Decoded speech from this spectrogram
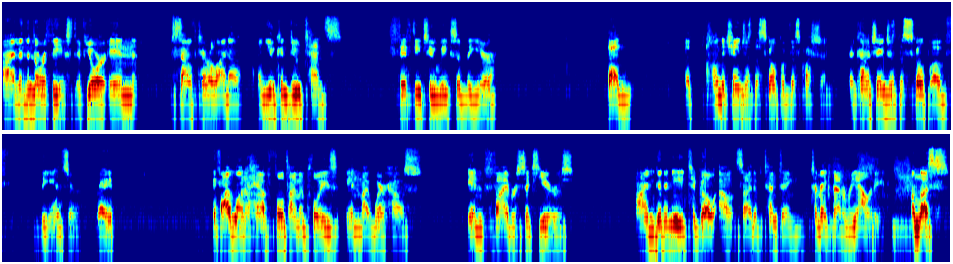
I'm in the Northeast. If you're in South Carolina and you can do tents 52 weeks of the year, then it kind of changes the scope of this question. It kind of changes the scope of the answer, right? If I want to have full time employees in my warehouse in five or six years, I'm going to need to go outside of tenting to make that a reality. Unless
